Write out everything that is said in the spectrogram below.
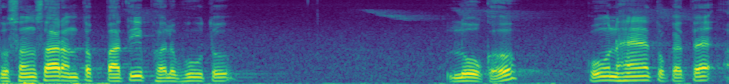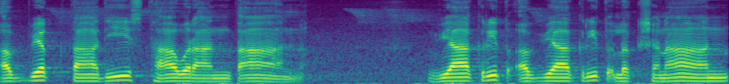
तो संसार अंतपाती फलभूत लोक कौन है? तो कहते हैं, अव्यक्तादि स्थावरांतान। व्याकृत, अव्याकृत लक्षणान।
